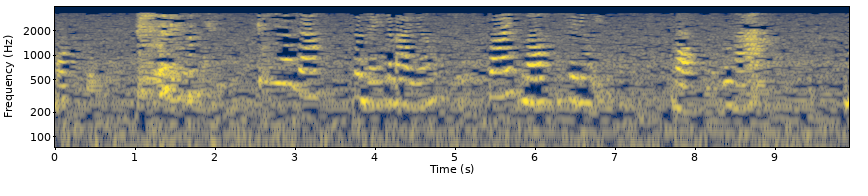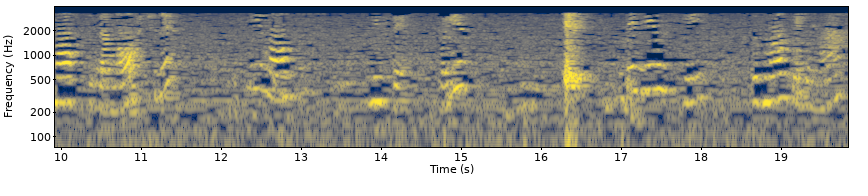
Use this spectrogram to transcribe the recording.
Mortos todos. E já também trabalhamos quais mortos seriam eles. Mortos do mar, mortos da morte, né? E mortos do inferno. Foi isso? Entendemos que os mortos do mar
